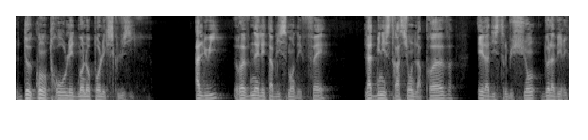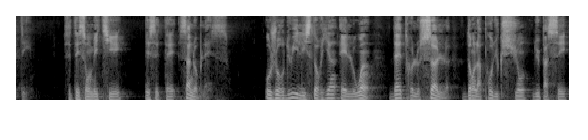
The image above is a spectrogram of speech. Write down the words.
de contrôle et de monopole exclusif. À lui revenait l'établissement des faits, l'administration de la preuve et la distribution de la vérité. C'était son métier et c'était sa noblesse. Aujourd'hui, l'historien est loin d'être le seul dans la production du passé,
